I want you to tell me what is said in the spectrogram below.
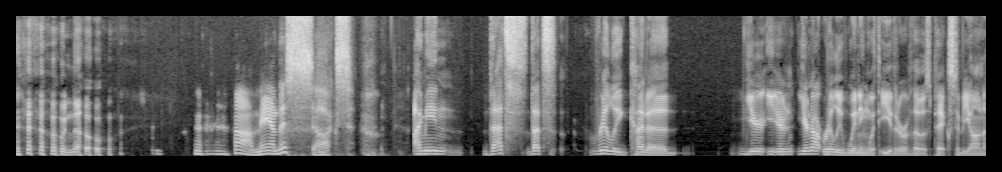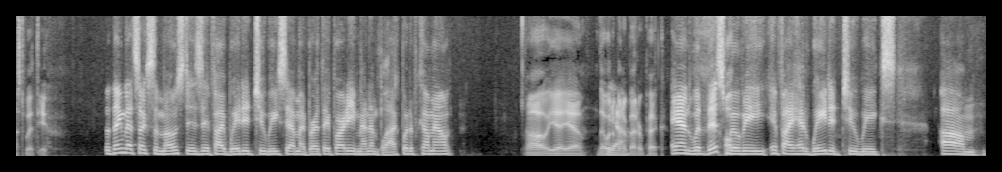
oh no. oh man, this sucks. I mean, that's that's really kind of you're you're you're not really winning with either of those picks, to be honest with you. The thing that sucks the most is if I waited 2 weeks to have my birthday party, Men in Black would have come out. Oh yeah, yeah, that would have been a better pick. And with this movie, if I had waited two weeks, um,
